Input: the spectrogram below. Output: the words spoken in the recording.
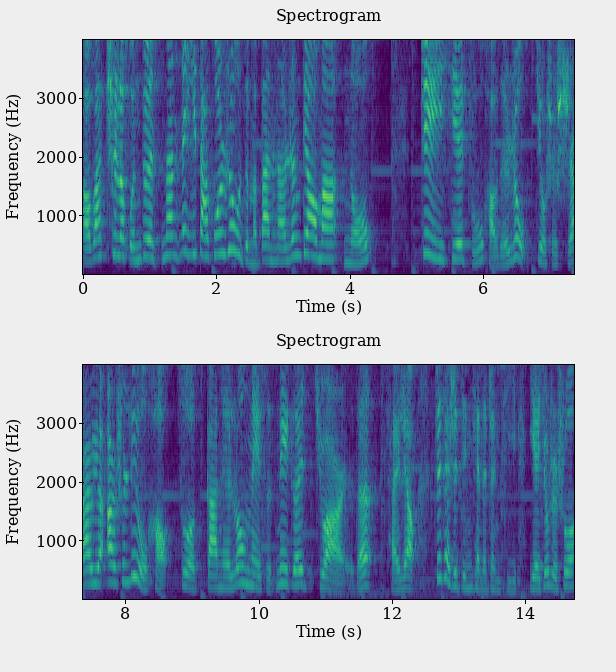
好吧，吃了馄饨，那那一大锅肉怎么办呢？扔掉吗？No，这些煮好的肉就是十二月二十六号做 ganelones 那个卷儿的材料，这才是今天的正题。也就是说，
